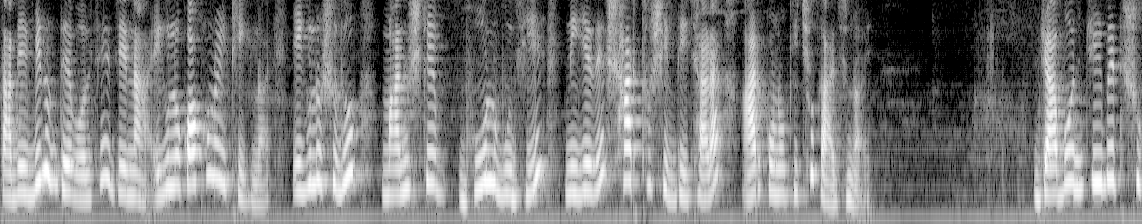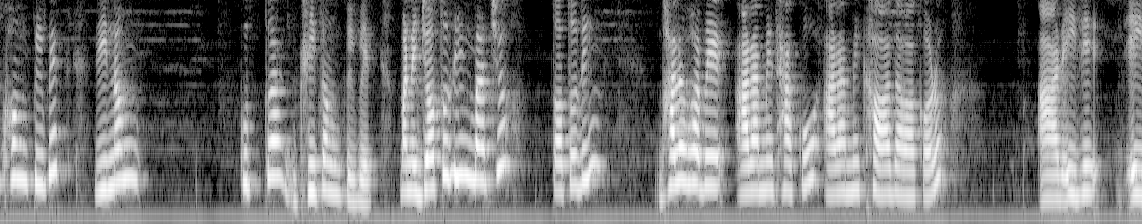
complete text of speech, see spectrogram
তাদের বিরুদ্ধে বলছে যে না, এগুলো কখনোই ঠিক নয়। এগুলো শুধু মানুষকে ভুল বুঝিয়ে নিজেদের স্বার্থসিদ্ধি ছাড়া আর কোনো কিছু কাজ নয়। যাবজ্জীবেত সুখং পিবেত ঋণং কুত্তা ঘৃতং পিবেত মানে যতদিন বাঁচো, ততদিন ভালোভাবে আরামে থাকো, আরামে খাওয়া দাওয়া করো আর এই যে, এই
